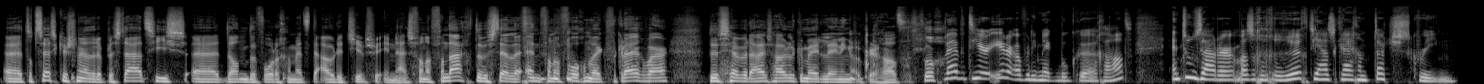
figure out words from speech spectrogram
Eh, tot zes keer snellere prestaties eh, dan de vorige met de oude chips erin. Hij is vanaf vandaag te bestellen en vanaf volgende week verkrijgbaar. Dus hebben we de huishoudelijke mededeling ook weer gehad. Toch? We hebben het hier eerder over die MacBook eh, gehad. En toen zou er, was er een gerucht, ja, ze krijgen een touchscreen.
